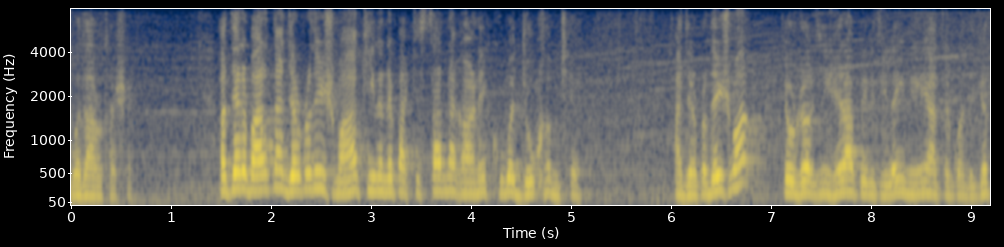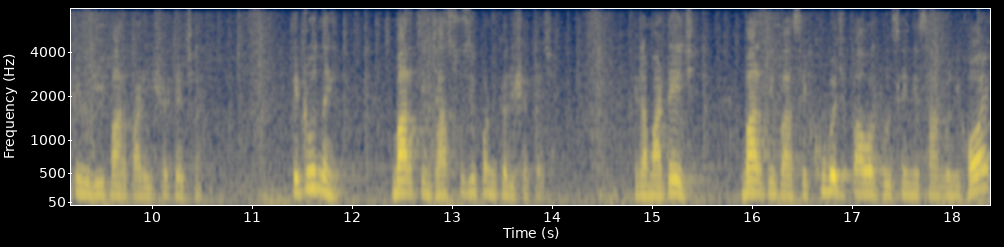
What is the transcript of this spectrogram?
વધારો થશે. અત્યારે ભારતના જળપ્રદેશમાં ચીન અને પાકિસ્તાનના કારણે ખૂબ જ જોખમ છે. આ જળપ્રદેશમાં તેઓ ડ્રગ્સની હેરાફેરીથી લઈને આતંકવાદી ગતિવિધિ પાર પાડી શકે છે. એટલું જ નહીં, ભારતની જાસૂસી પણ કરી શકે છે. એટલા માટે જ ભારતની પાસે ખૂબ જ પાવરફુલ સૈન્ય સાંગોની હોય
